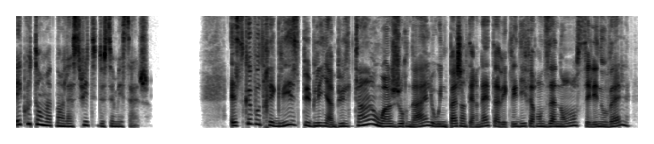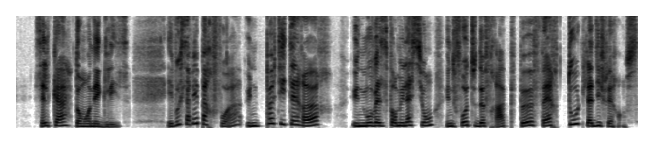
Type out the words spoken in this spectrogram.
Écoutons maintenant la suite de ce message. Est-ce que votre Église publie un bulletin ou un journal ou une page Internet avec les différentes annonces et les nouvelles? C'est le cas dans mon Église. Et vous savez, parfois, une petite erreur une mauvaise formulation, une faute de frappe peut faire toute la différence.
